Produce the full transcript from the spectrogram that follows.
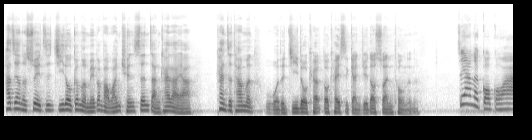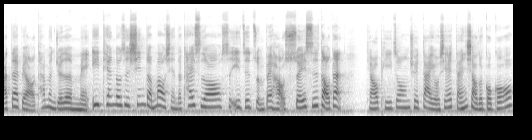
它这样的睡姿，肌肉根本没办法完全伸展开来啊。看着它们，我的肌肉开都开始感觉到酸痛了呢。这样的狗狗啊，代表他们觉得每一天都是新的冒险的开始哦，是一只准备好随时捣蛋、调皮中却带有些胆小的狗狗哦。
